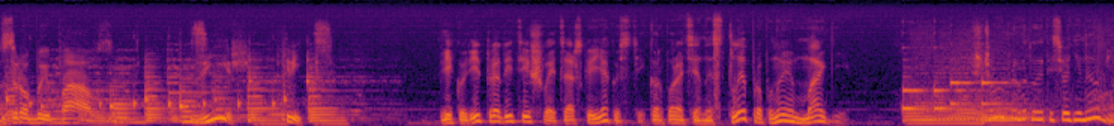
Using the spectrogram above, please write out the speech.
Зроби паузу. З'їж твікс. Вікові традиції швейцарської якості. Корпорація Нестле пропонує магі. Що ви приготуєте сьогодні на обід?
